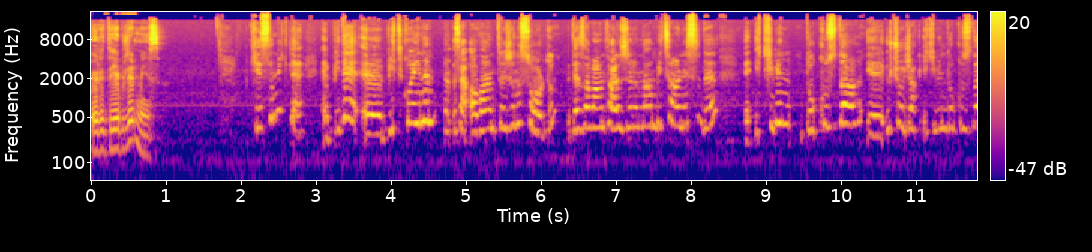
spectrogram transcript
Böyle diyebilir miyiz? Kesinlikle. E, Bir de e, Bitcoin'in mesela avantajını sordun. Dezavantajlarından bir tanesi de e, 2009'da e, 3 Ocak 2009'da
